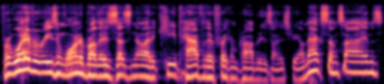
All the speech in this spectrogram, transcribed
for whatever reason, Warner Brothers doesn't know how to keep half of their freaking properties on HBO Max. Sometimes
